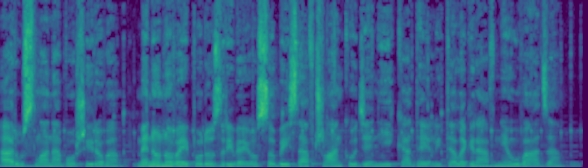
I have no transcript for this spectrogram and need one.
a Ruslana Boširova. Meno novej podozrivej osoby sa v článku denníka Daily Telegraph neuvádza.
